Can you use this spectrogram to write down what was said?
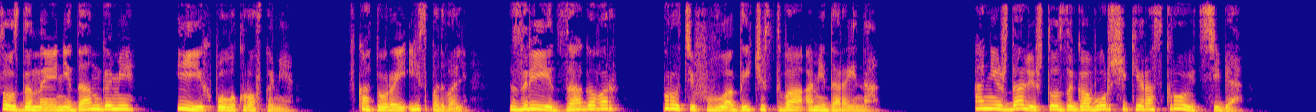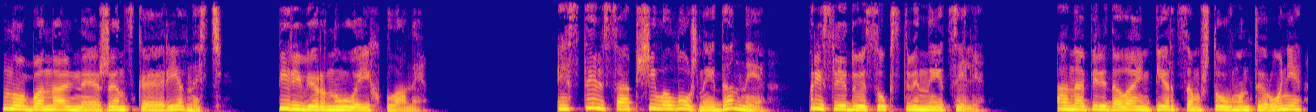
созданная недангами и их полукровками, в которой исподволь зреет заговор против владычества Амидарейна. Они ждали, что заговорщики раскроют себя, но банальная женская ревность перевернула их планы. Эстель сообщила ложные данные, преследуя собственные цели. Она передала имперцам, что в Монтероне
